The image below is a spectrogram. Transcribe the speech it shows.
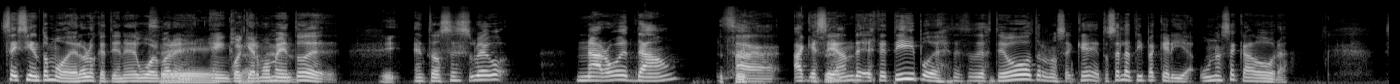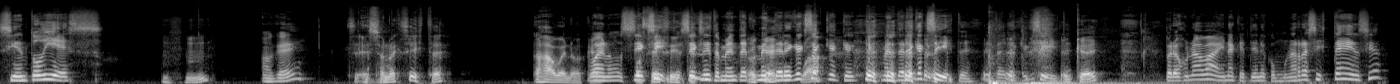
600 modelos los que tiene Walmart Sí, en, en cualquier claro. momento de... Entonces luego narrow it down Sí. a, a que Sí. sean de este tipo, de este, de este otro, no sé qué. Entonces la tipa quería una secadora 110, Ujú. ¿ok? Sí, Eso no existe. Ajá, bueno. ok. Bueno, sí existe, sí existe. Me enteré, me Ok, enteré que, wow. que- que- que- me enteré que existe. Me enteré que existe. Ok. Pero es una vaina que tiene como una resistencia.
